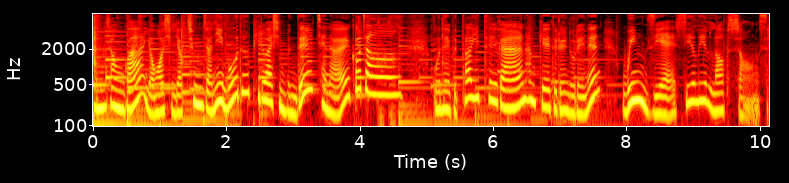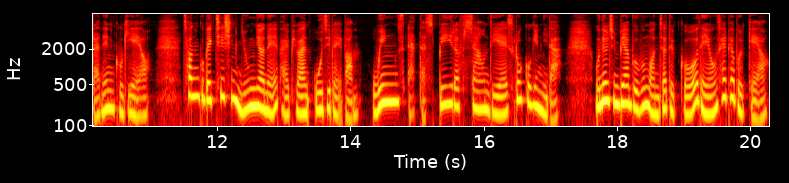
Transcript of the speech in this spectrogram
감성과 영어 실력 충전이 모두 필요하신 분들 채널 고정. 오늘부터 이틀간 함께 들을 노래는 Wings의 Silly Love Songs라는 곡이에요. 1976년에 발표한 5집 앨범 Wings at the Speed of Sound의 수록곡입니다. 오늘 준비한 부분 먼저 듣고 내용 살펴볼게요.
